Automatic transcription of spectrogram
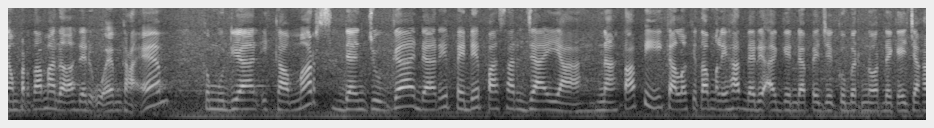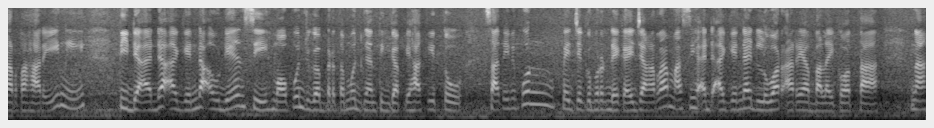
Yang pertama adalah dari UMKM, kemudian e-commerce dan juga dari PD Pasar Jaya. Nah, tapi kalau kita melihat dari agenda PJ Gubernur DKI Jakarta hari ini, tidak ada agenda audiensi maupun juga bertemu dengan tiga pihak itu. Saat ini pun PJ Gubernur DKI Jakarta masih ada agenda di luar area Balai Kota. Nah,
